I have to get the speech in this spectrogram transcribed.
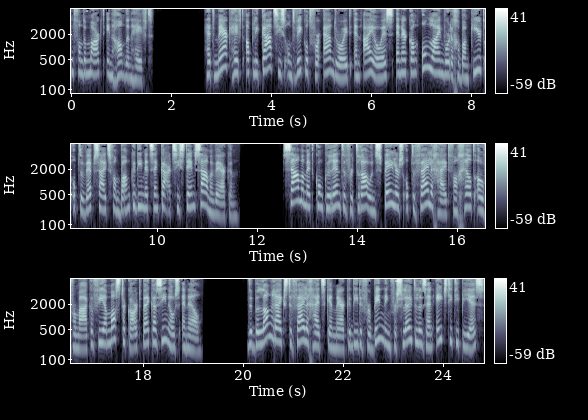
van de markt in handen heeft. Het merk heeft applicaties ontwikkeld voor Android en iOS en er kan online worden gebankierd op de websites van banken die met zijn kaartsysteem samenwerken. Samen met concurrenten vertrouwen spelers op de veiligheid van geld overmaken via Mastercard bij Casino's NL. De belangrijkste veiligheidskenmerken die de verbinding versleutelen zijn HTTPS,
